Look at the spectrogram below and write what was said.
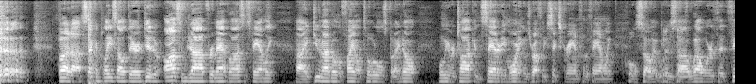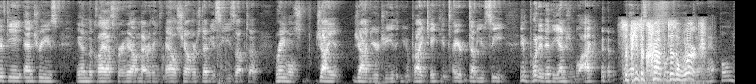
But uh, second place out there did an awesome job for Matt Voss's family. I do not know the final totals, but I know when we were talking Saturday morning, it was roughly six grand for the family. Cool. So it Good was uh, well worth it. 58 entries in the class for him. Everything from Al Shelmer's WCs up to Ramel's giant John Deere G that you could probably take the entire WC and put it in the engine block. It's a piece of crap. It doesn't work. Matt pulled.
